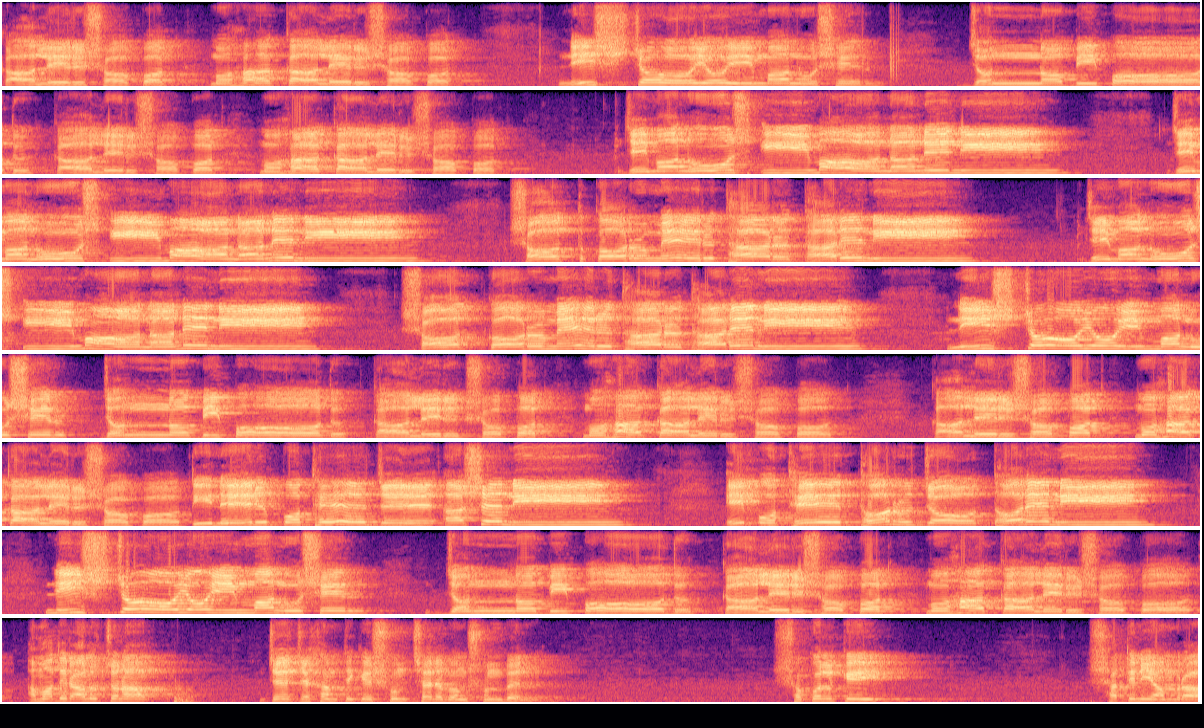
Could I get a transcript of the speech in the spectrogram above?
কালের শপথ, মহাকালের শপথ। নিশ্চয়ই মানুষের জন্য বিপদ, কালের শপথ, মহাকালের শপথ। যে মানুষ ইমান আনেনি, যে মানুষ ইমান আনেনি, সৎকর্মের ধার ধারেনি। যে মানুষ ইমান আনেনি সৎকর্মের ধার ধারেনি। নিশ্চয় ওই মানুষের জন্য বিপদ, কালের শপথ, মহাকালের শপথ। কালের শপথ, মহাকালের শপথ, দিনের পথে যে আসেনি, এ পথে ধৈর্য ধরেনি। নিশ্চয় মানুষের জন্য বিপদ, কালের শপথ, মহাকালের শপথ। আমাদের আলোচনা যে যেখান থেকে শুনছেন এবং শুনবেন, সকলকেই সাথে নিয়ে আমরা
